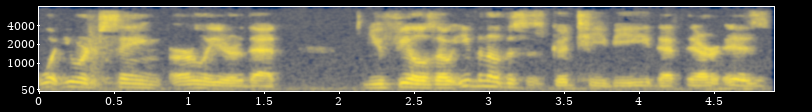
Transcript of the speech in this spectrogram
what you were saying earlier that you feel as though even though this is good TV, that there is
